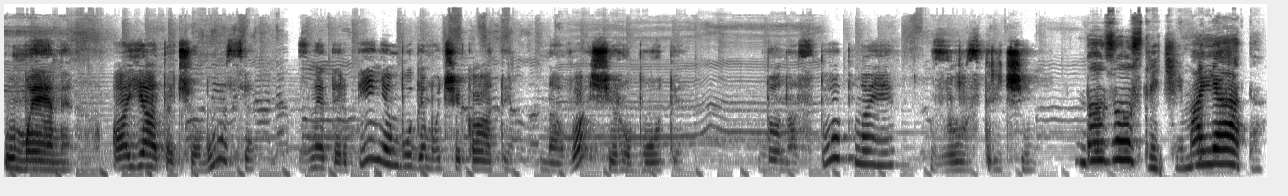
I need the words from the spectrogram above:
у мене, а я та чомуся з нетерпінням будемо чекати на ваші роботи. До наступної зустрічі! До зустрічі, малята!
